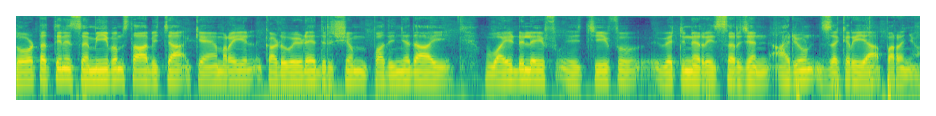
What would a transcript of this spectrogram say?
തോട്ടത്തിന് സമീപം സ്ഥാപിച്ച ക്യാമറയിൽ കടുവയുടെ ദൃശ്യം പതിഞ്ഞതായി wildlife chief veterinary surgeon Arun Zachariah പറഞ്ഞു.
